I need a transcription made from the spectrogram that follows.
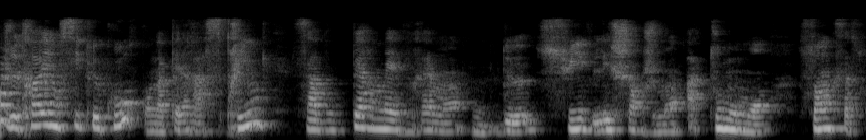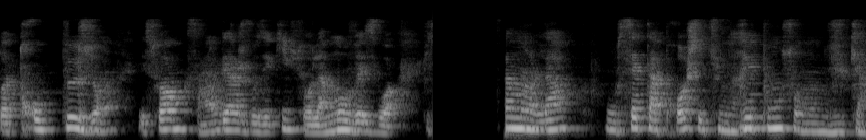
Je travaille en cycle court qu'on appellera Spring. Ça vous permet vraiment de suivre les changements à tout moment sans que ça soit trop pesant et sans que ça engage vos équipes sur la mauvaise voie. Vraiment là où cette approche est une réponse au monde VUCA.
